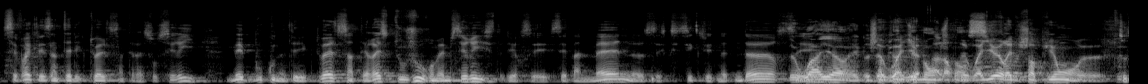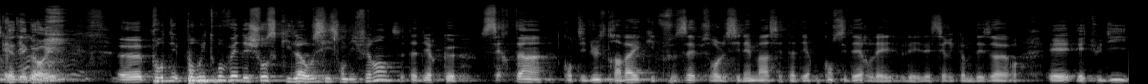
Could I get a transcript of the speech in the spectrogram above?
C'est vrai que les intellectuels s'intéressent aux séries, mais beaucoup d'intellectuels s'intéressent toujours aux mêmes séries, c'est-à-dire c'est Mad Men, c'est Six Feet Under, The Wire et le champion du monde, alors, The Wire est le champion, euh, toute, catégorie. Euh, pour, pour y trouver des choses qui là aussi sont différentes, c'est-à-dire que certains continuent le travail qu'ils faisaient sur le cinéma, c'est-à-dire considèrent les, les, les, séries comme des œuvres et étudient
